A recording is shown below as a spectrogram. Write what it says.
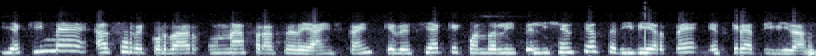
Y aquí me hace recordar una frase de Einstein que decía que cuando la inteligencia se divierte es creatividad.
